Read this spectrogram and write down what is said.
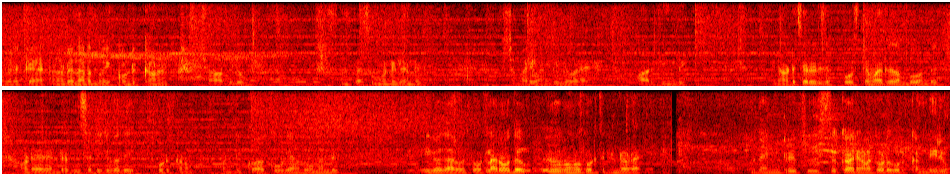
അവരൊക്കെ അങ്ങോട്ട് നടന്നു പോയിക്കൊണ്ടിരിക്കുകയാണ് ഷാദിലും വ്യത്യാസം മുന്നിലുണ്ട്. ഇഷ്ടംമാതിരി വണ്ടിയുണ്ട് ഇവിടെ പാർക്കിങ്ങിൽ പിന്നെ അവിടെ ചെറിയൊരു ചെക്ക് പോസ്റ്റ് മാതിരി സംഭവം ഉണ്ട് അവിടെ ഒരു എൻട്രി ഫീസ് ആയിട്ട് ഇരുപത് കൊടുക്കണം. വണ്ടിക്കോ ആ കൂടിയാണെന്ന് തോന്നുന്നുണ്ട്. ഇരുപത് അറുപത് ടോട്ടൽ അറുപത് രൂപ കൊടുത്തിട്ടുണ്ട് അവിടെ. അത് എൻട്രി ഫീസ് കാര്യങ്ങളൊക്കെ അവിടെ കൊടുക്കേണ്ടി വരും.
